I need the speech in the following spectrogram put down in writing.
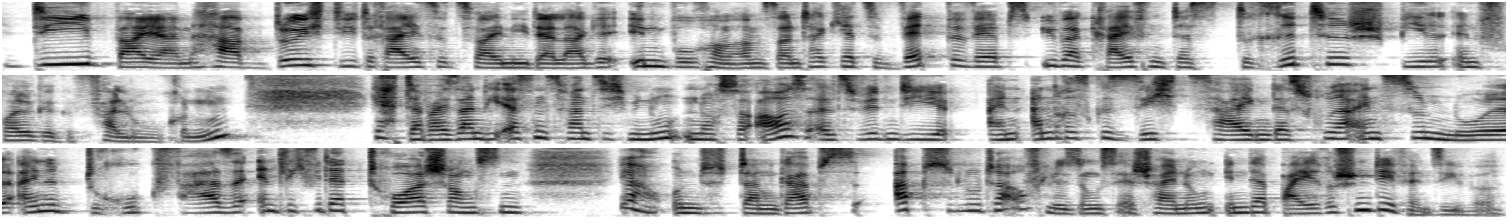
Die Bayern haben durch die 3 zu 2 Niederlage in Bochum am Sonntag jetzt wettbewerbsübergreifend das dritte Spiel in Folge verloren. Ja, dabei sahen die ersten 20 Minuten noch so aus, als würden die ein anderes Gesicht zeigen. Das früher 1 zu 0, eine Druckphase, endlich wieder Torchancen. Ja, und dann gab's absolute Auflösungserscheinungen in der bayerischen Defensive.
